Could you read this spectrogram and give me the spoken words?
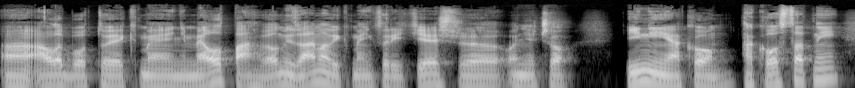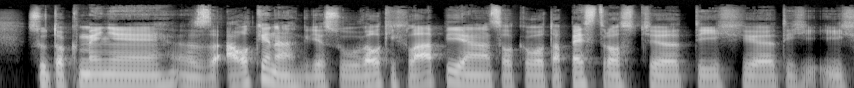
alebo to je kmeň Melpa, veľmi zaujímavý kmeň, ktorý tiež e, o niečo iný ako, ako ostatní. Sú to kmene z Alkena, kde sú veľkí chlápi a celkovo tá pestrosť e, tých, e, tých ich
